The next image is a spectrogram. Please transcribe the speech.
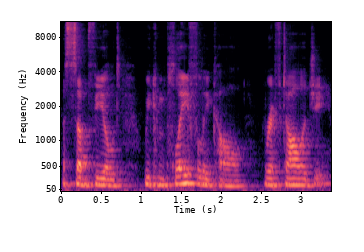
a subfield we can playfully call Riftology.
